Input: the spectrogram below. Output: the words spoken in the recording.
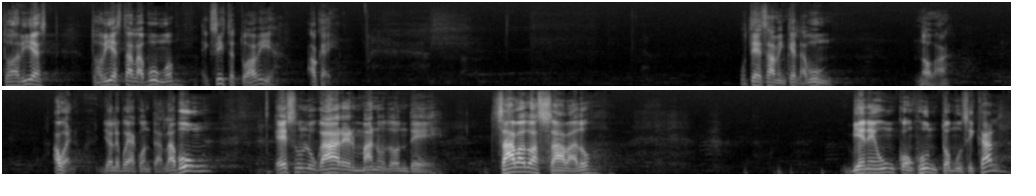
todavía, todavía está la BUN, existe todavía, ok. Ustedes saben qué es la BUN, no va. Ah, bueno, yo les voy a contar. La BUN es un lugar, hermano, donde sábado a sábado viene un conjunto musical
